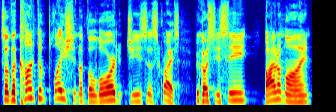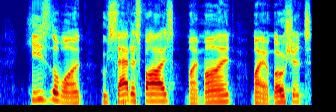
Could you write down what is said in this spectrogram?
So the contemplation of the Lord Jesus Christ. Because you see, bottom line, He's the one who satisfies my mind, my emotions,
